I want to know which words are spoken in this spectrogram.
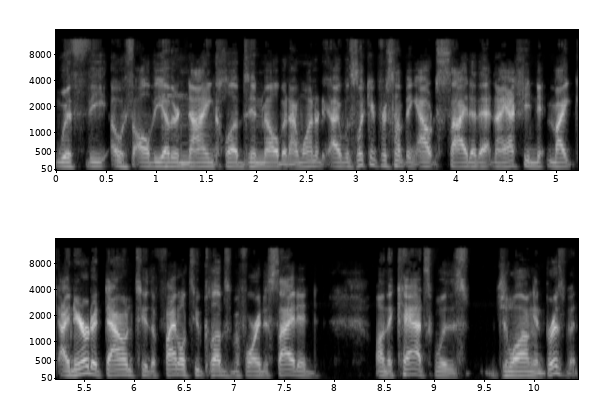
with the with all the other nine clubs in Melbourne. I wanted I was looking for something outside of that, and I actually my I narrowed it down to the final two clubs before I decided on the Cats was Geelong and Brisbane.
